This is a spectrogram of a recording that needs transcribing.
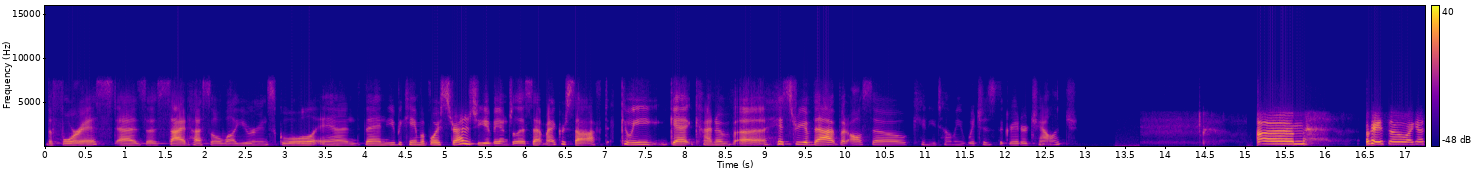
the forest as a side hustle while you were in school, and then you became a voice strategy evangelist at Microsoft. Can we get kind of a history of that, but also can you tell me which is the greater challenge? Um, okay, so I guess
